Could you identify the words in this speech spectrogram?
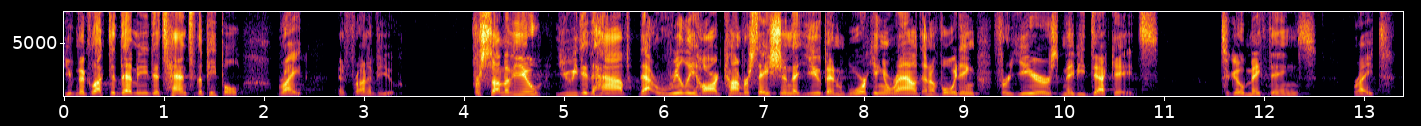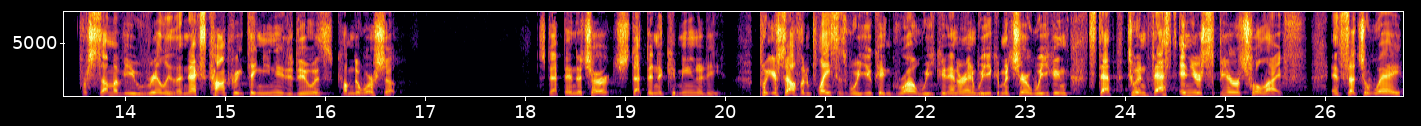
you've neglected them. You need to tend to the people right in front of you. For some of you, you need to have that really hard conversation that you've been working around and avoiding for years, maybe decades, to go make things right. For some of you, really, the next concrete thing you need to do is come to worship. Step into church, step into community, Put yourself in places where you can grow, where you can enter in, where you can mature, where you can step to invest in your spiritual life in such a way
